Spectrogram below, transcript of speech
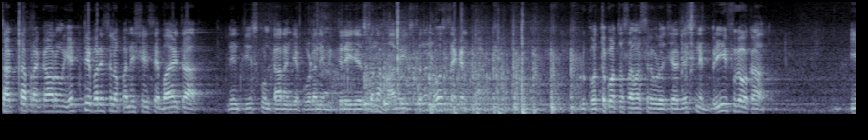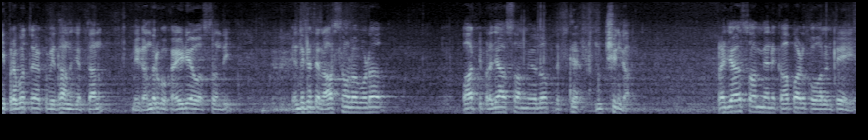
చట్ట ప్రకారం ఎట్టి పరిస్థితుల్లో పనిష్ చేసే బాధ్యత నేను తీసుకుంటానని చెప్పి కూడా నేను మీకు తెలియజేస్తున్నా. హామీ ఇస్తున్నా. No second thought. ఇప్పుడు కొత్త కొత్త సమస్యలు కూడా వచ్చాయి. జస్ట్ నేను బ్రీఫ్గా ఒక ఈ ప్రభుత్వం యొక్క విధానం చెప్తాను. మీకు అందరికీ ఒక ఐడియా వస్తుంది. ఎందుకంటే రాష్ట్రంలో కూడా పార్టీ ప్రజాస్వామ్యంలో ప్రత్యే ముఖ్యంగా ప్రజాస్వామ్యాన్ని కాపాడుకోవాలంటే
